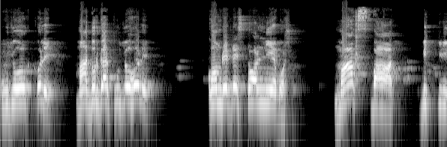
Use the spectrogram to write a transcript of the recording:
পুজো হলে, মা দুর্গার পুজো হলে কমরেডের স্টল নিয়ে বসে। মাস্ক বাদ বিক্রি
